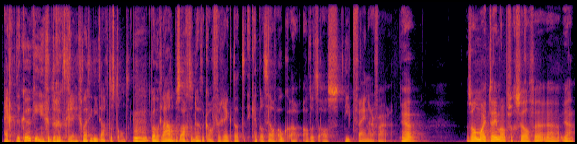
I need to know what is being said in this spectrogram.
eigenlijk de keuken ingedrukt kreeg waar hij niet achter stond. Toen kwam ik later pas achter dat ik, oh verrek, dat, ik heb dat zelf ook altijd als niet fijn ervaren. Ja, dat is wel een mooi thema op zichzelf. Hè? Ja,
